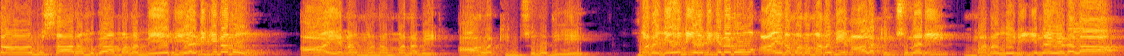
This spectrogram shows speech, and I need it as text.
చిత్తానుసారముగా మనమేది అడిగినను ఆయన మన మనవి ఆలకించునదియే. మనమేమి అడిగినను ఆయన మన మనవి ఆలకించునని మనమెరిగిన ఎడలా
